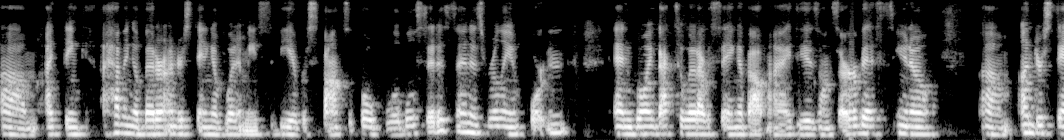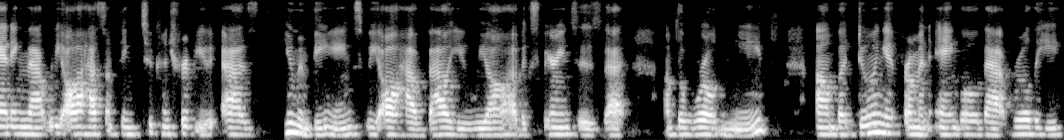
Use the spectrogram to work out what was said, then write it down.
Um, I think having a better understanding of what it means to be a responsible global citizen is really important. And going back to what I was saying about my ideas on service, you know, um, understanding that we all have something to contribute as human beings. We all have value. We all have experiences that um, the world needs um, but doing it from an angle that really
